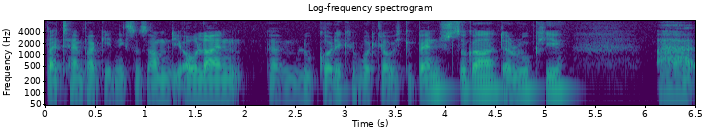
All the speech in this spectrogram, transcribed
bei Tampa geht nichts zusammen. Die O-Line, ähm, Luke Godicke wurde, glaube ich, gebencht sogar, der Rookie. Äh,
